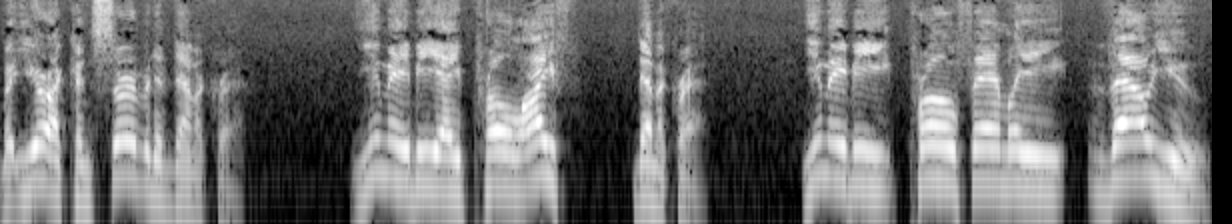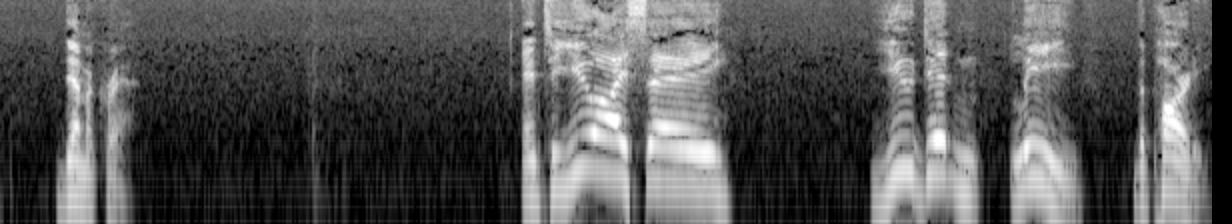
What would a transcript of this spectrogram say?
But you're a conservative Democrat. You may be a pro life Democrat. You may be pro family value Democrat. And to you, I say, you didn't leave the party.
